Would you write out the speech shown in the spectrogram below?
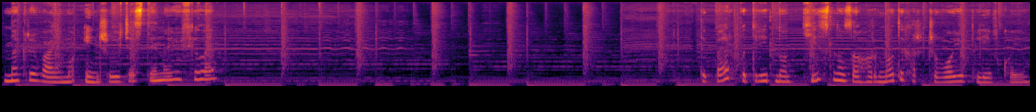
Накриваємо іншою частиною філе. Тепер потрібно тісно загорнути харчовою плівкою.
